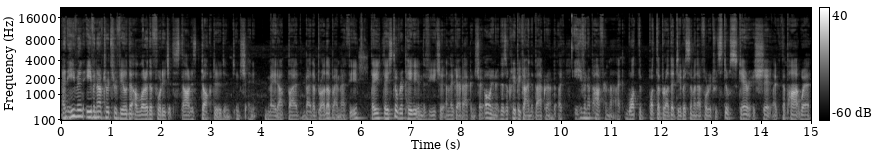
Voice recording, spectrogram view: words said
And even even after it's revealed that a lot of the footage at the start is doctored and, and, and made up by by the brother by Matthew, they they still repeat it in the future and they go back and show, oh, you know, there's a creepy guy in the background. But like even apart from that, like what the what the brother did with some of that footage was still scary as shit. Like the part where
